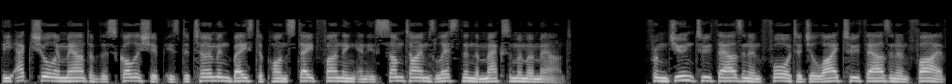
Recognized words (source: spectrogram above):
The actual amount of the scholarship is determined based upon state funding and is sometimes less than the maximum amount. From June 2004 to July 2005,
